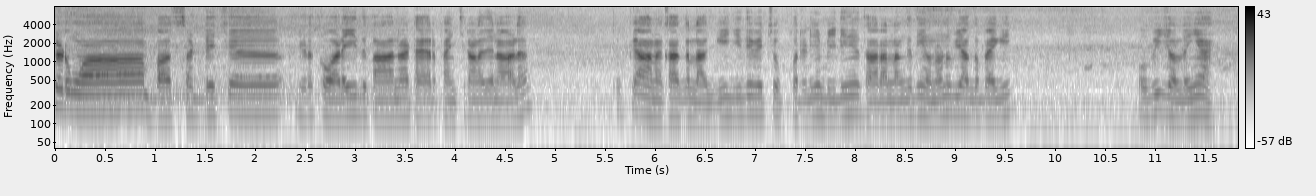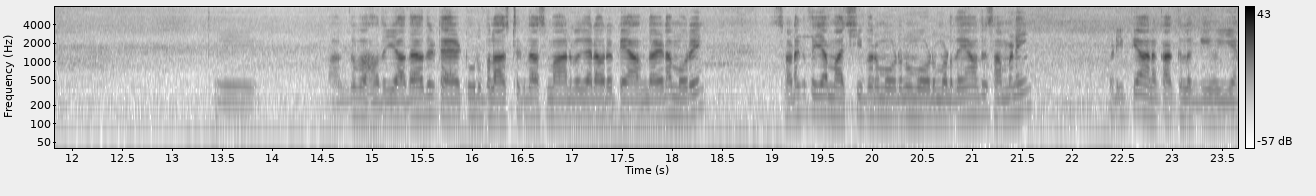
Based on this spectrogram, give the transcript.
ਘੜੂਆਂ ਬੱਸ ਅੱਡੇ 'ਚ ਜਿਹੜਾ ਕੁਆੜੇ ਦੀ ਦੁਕਾਨ ਆ, ਟਾਇਰ ਪੈਂਚਰ ਵਾਲੇ ਦੇ ਨਾਲ। ਤੇ ਭਿਆਨਕ ਅੱਗ ਲੱਗ ਗਈ, ਜਿਹਦੇ ਵਿੱਚ ਉੱਪਰ ਜਿਹੜੀਆਂ ਬਿਜਲੀ ਦੀਆਂ ਤਾਰਾਂ ਲੰਘਦੀਆਂ, ਉਹਨਾਂ ਨੂੰ ਵੀ ਅੱਗ ਪੈ ਗਈ। ਉਹ ਵੀ ਜਲ ਰਹੀਆਂ। ਤੇ ਅੱਗ ਬਹੁਤ ਜ਼ਿਆਦਾ ਉਹਦੇ ਟਾਇਰ ਟੂਰ ਪਲਾਸਟਿਕ ਦਾ ਸਮਾਨ ਵਗੈਰਾ ਉਰੇ ਪਿਆ ਹੁੰਦਾ ਜਿਹੜਾ ਮੋਰੇ। ਸੜਕ ਤੇ ਜਾਂ ਮਾਛੀਪੁਰ ਮੋੜ ਨੂੰ ਮੋੜ ਮੁੜਦੇ ਆ, ਉਹਦੇ ਸਾਹਮਣੇ ਹੀ ਬੜੀ ਭਿਆਨਕ ਅੱਗ ਲੱਗੀ ਹੋਈ ਆ।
